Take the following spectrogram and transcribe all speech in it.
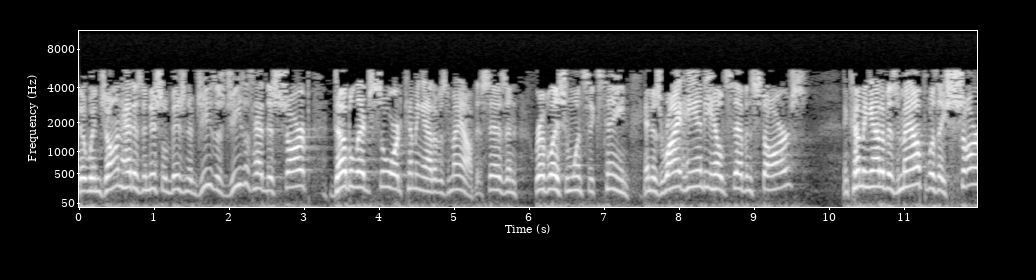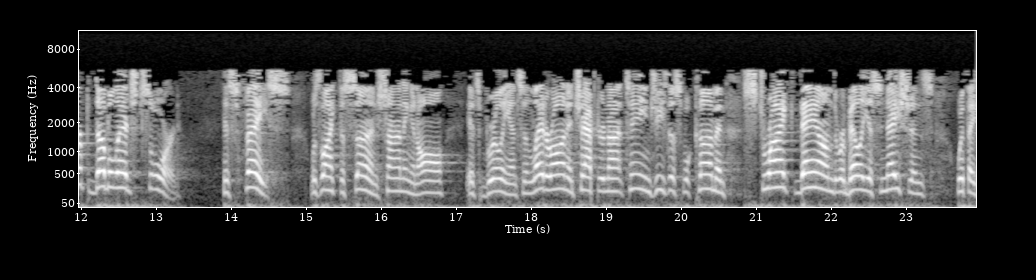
That when John had his initial vision of Jesus, Jesus had this sharp, double-edged sword coming out of his mouth. It says in Revelation 1:16, "In his right hand he held seven stars, and coming out of his mouth was a sharp, double-edged sword. His face was like the sun shining in all its brilliance. And later on in chapter 19, Jesus will come and strike down the rebellious nations with a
